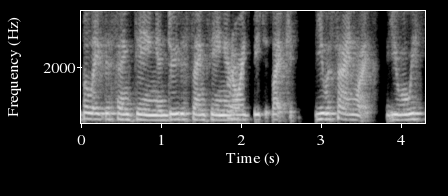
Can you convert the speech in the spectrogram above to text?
believe the same thing and do the same thing and right. always be t- like you were saying like you were with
